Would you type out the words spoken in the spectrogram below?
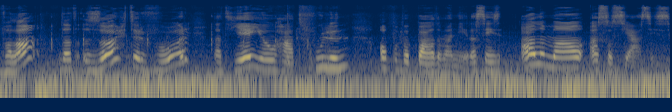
Voilà, dat zorgt ervoor dat jij jou gaat voelen op een bepaalde manier. Dat zijn allemaal associaties.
